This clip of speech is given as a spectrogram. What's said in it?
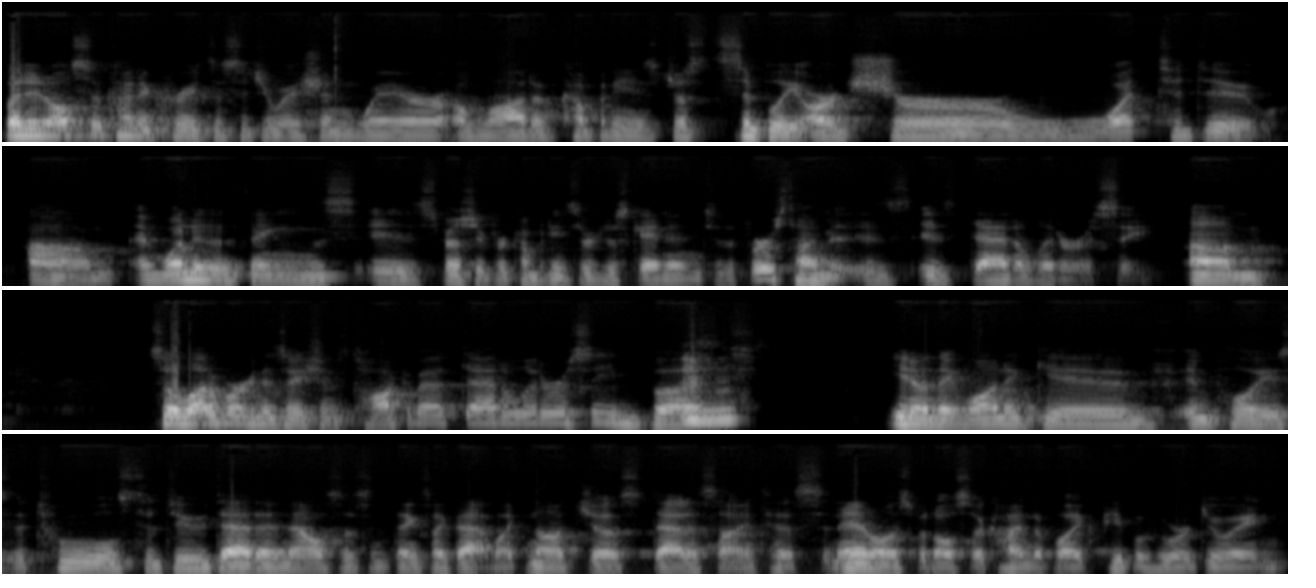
but it also kind of creates a situation where a lot of companies just simply aren't sure what to do. Um, and one of the things is, especially for companies that are just getting into the first time, is is data literacy. Um, so a lot of organizations talk about data literacy, but mm-hmm. You know they want to give employees the tools to do data analysis and things like that, like not just data scientists and analysts, but also kind of like people who are doing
